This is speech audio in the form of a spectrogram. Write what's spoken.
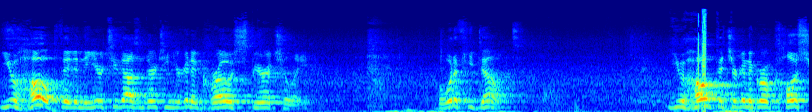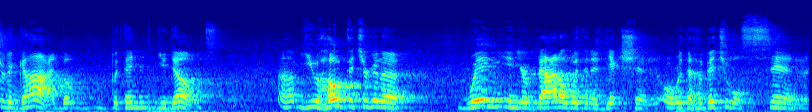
You hope that in the year 2013 you're going to grow spiritually. But what if you don't? You hope that you're going to grow closer to God, but, but then you don't. Um, you hope that you're going to win in your battle with an addiction or with a habitual sin,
